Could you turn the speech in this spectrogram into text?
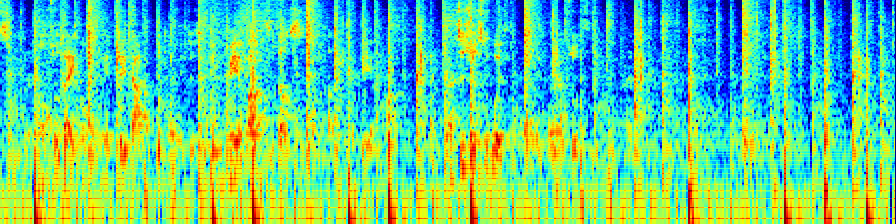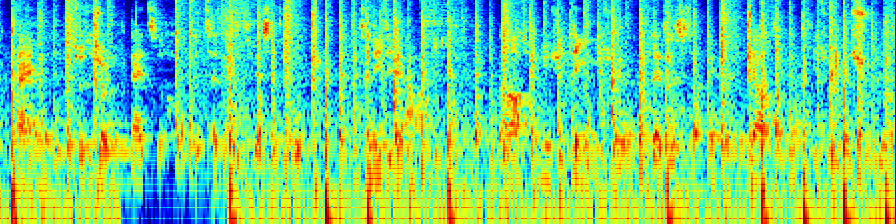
致的。然后做代工里面最大的不同，也就是你没有办法知道市场上的变化。那这就是为什么我们要做自己就是九零年代之后，就成立自己的设计部，成立自己的 R&D，然后重新去定义说，在这个市场内，我们要怎么样提出一个属于我们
